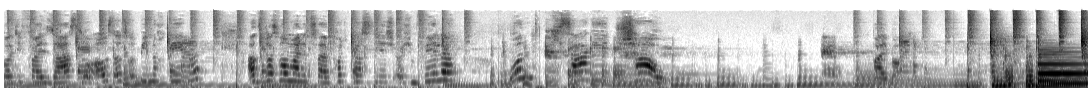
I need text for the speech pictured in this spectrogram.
Spotify sah es so aus, als ob ihn noch gäbe. Also das waren meine zwei Podcasts, die ich euch empfehle. Und ich sage ciao. Bye bye.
